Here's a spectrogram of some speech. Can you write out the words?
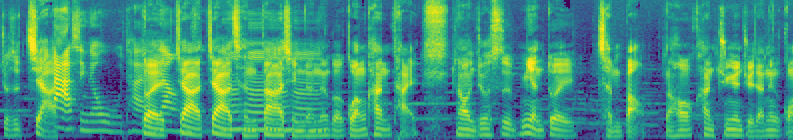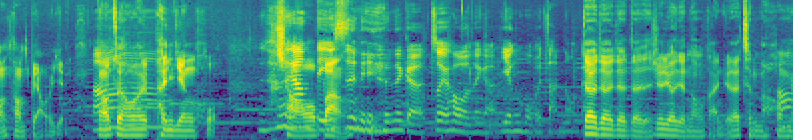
就是架大型的舞台，对，架架成大型的那个观看台，嗯、哼然后你就是面对城堡，然后看军乐节在那个广场表演，然后最后会喷烟火。啊超棒！迪士尼的那个最后那个烟火展那种，对对对对对，就有点那种感觉，在城堡后面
